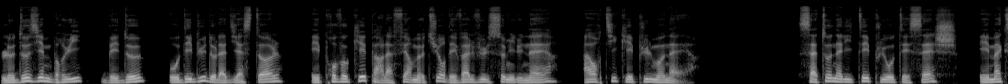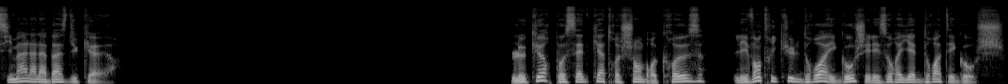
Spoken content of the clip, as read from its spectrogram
Le deuxième bruit, B2, au début de la diastole, est provoqué par la fermeture des valvules semilunaires, aortiques et pulmonaires. Sa tonalité plus haute et sèche, est maximale à la base du cœur. Le cœur possède quatre chambres creuses, les ventricules droit et gauche et les oreillettes droite et gauche.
